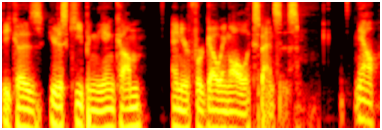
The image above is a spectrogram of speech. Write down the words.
because you're just keeping the income and you're foregoing all expenses. Now,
